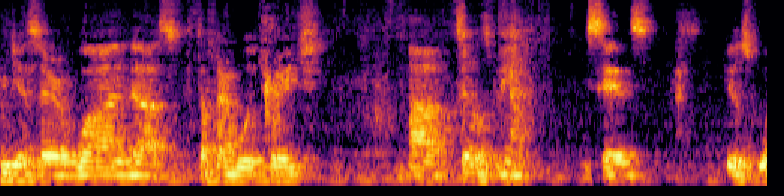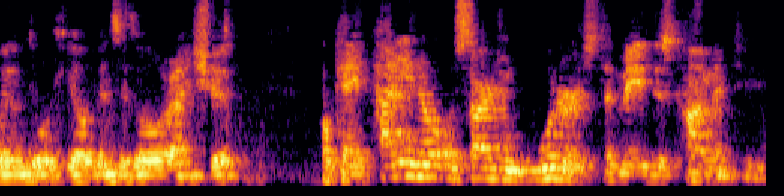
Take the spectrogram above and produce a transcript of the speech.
Yes, sir. One, uh, Stefan Woodridge uh, tells me, he says, just wait until he opens the door and shoot. Okay. How do you know it was Sergeant Wooders that made this comment to you?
